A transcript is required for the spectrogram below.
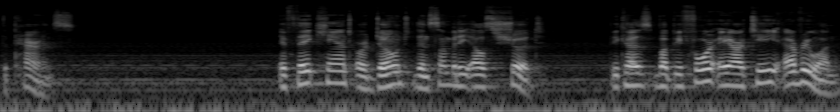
the parents. If they can't or don't, then somebody else should. Because, but before ART, everyone,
